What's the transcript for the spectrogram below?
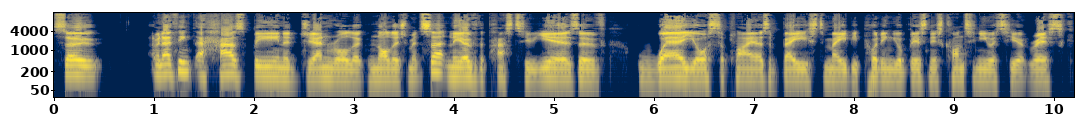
So I mean, I think there has been a general acknowledgement, certainly over the past two years, of where your suppliers are based, maybe putting your business continuity at risk,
